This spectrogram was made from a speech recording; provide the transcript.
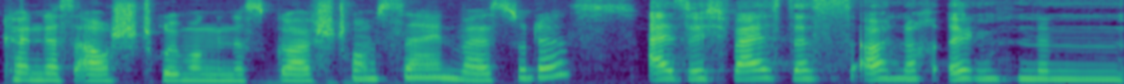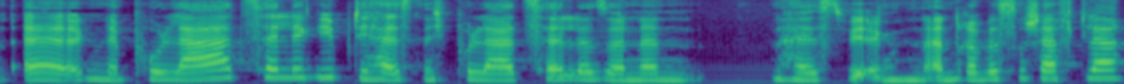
können das auch Strömungen des Golfstroms sein? Weißt du das? Also ich weiß, dass es auch noch irgendeinen, äh, irgendeine Polarzelle gibt, die heißt nicht Polarzelle, sondern heißt wie irgendein anderer Wissenschaftler.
